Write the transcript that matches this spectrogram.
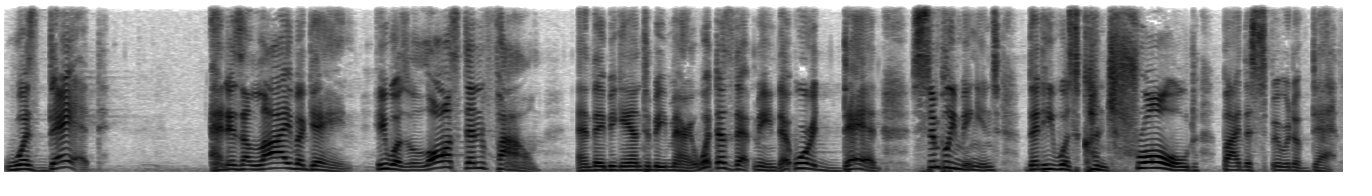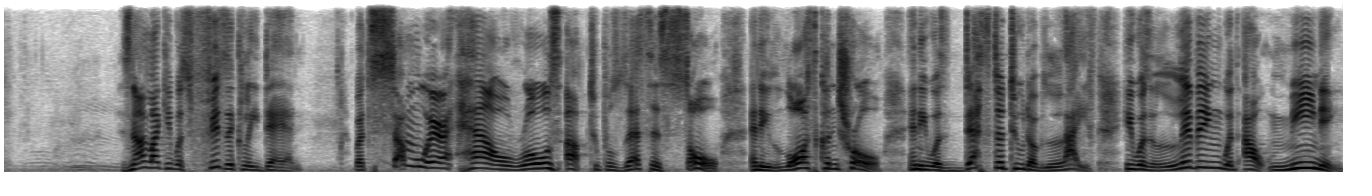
was dead and is alive again. He was lost and found and they began to be married. What does that mean? That word dead simply means that he was controlled by the spirit of death. It's not like he was physically dead, but somewhere hell rose up to possess his soul and he lost control and he was destitute of life. He was living without meaning.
